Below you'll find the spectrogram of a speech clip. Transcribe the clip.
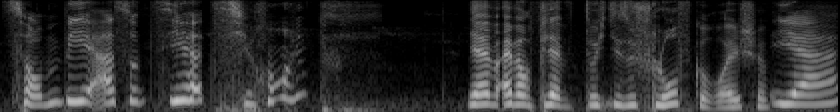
Zombie-Assoziation. Ja, einfach durch diese Schlurfgeräusche. ja.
